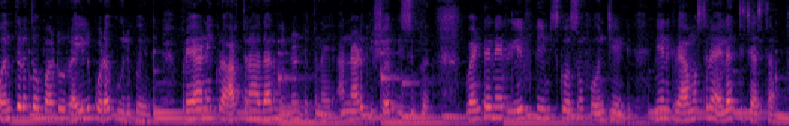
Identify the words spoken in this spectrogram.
వంతెనతో పాటు రైలు కూడా కూలిపోయింది. ప్రయాణికుల ఆర్తనాదాలు మిన్నంటుతున్నాయి అన్నాడు కిషోర్ విసుగ్గా. వెంటనే రిలీఫ్ టీమ్స్ కోసం ఫోన్ చేయండి. నేను గ్రామస్తులను అలర్ట్ చేస్తాను.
